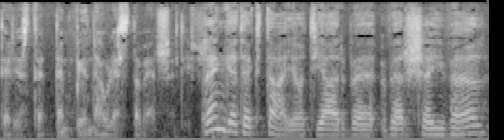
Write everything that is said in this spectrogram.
terjesztettem, például ezt a verset is. Rengeteg tájat jár be verseivel,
